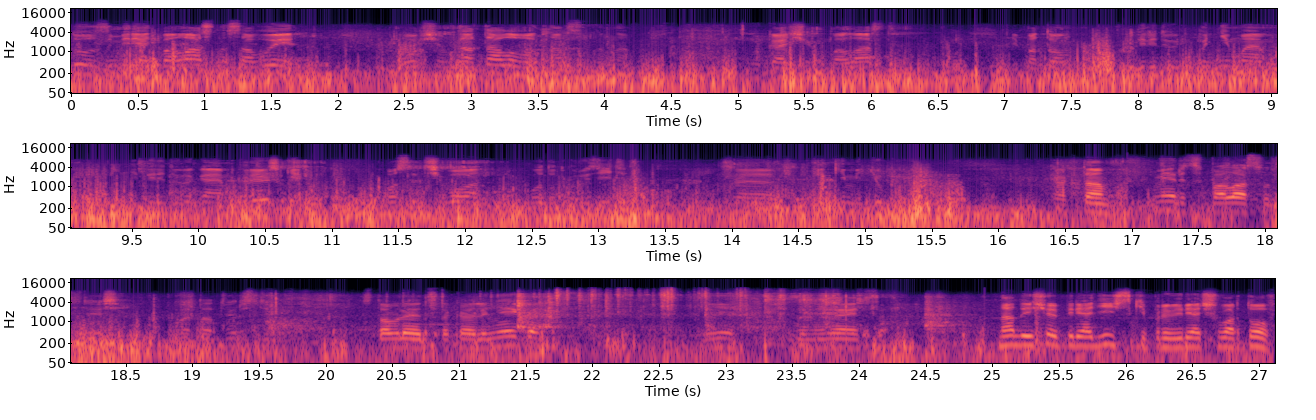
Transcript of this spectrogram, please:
Буду замерять балласт, носовые. В общем, до талого насухо выкачиваем балласт. И потом передвиг- поднимаем и передвигаем крышки. После чего будут грузить уже такими тюками, как там. Мерится балласт вот здесь, в это отверстие. Вставляется такая линейка и замеряется. Надо еще периодически проверять швартов.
